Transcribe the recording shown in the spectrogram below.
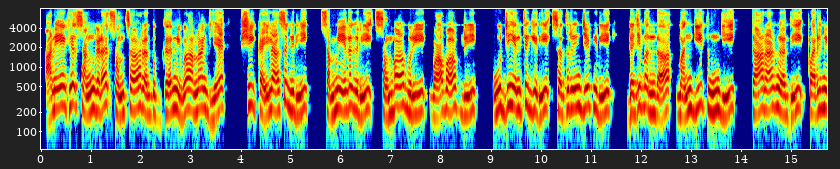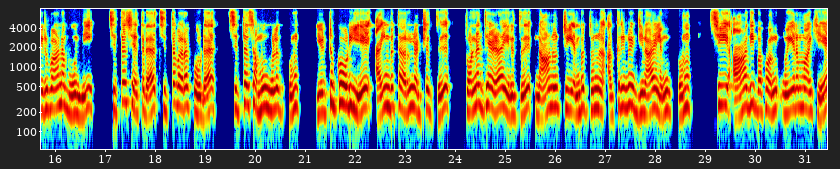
அநேக சங்கட சம்சார துக்க நிவாரணாகிய ஸ்ரீ கைலாசகிரி சம்மேதகிரி சம்பாபுரி வாவாபுரி ஊஜயந்தகிரி சதுரஞ்சகிரி கஜபந்தா மங்கி துங்கி தாராகதி பரிநிர்வாண பூமி சித்தசேத்திர சித்தவர கூட சித்த சமூகங்களுக்கும் எட்டு கோடியே ஐம்பத்தி ஆறு லட்சத்து தொண்ணூத்தி ஏழாயிரத்து நானூற்றி எண்பத்தி ஒண்ணு அக்ரிம ஜினாயிலங்கும் ஸ்ரீ ஆதி பகவான் உயரமாகிய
